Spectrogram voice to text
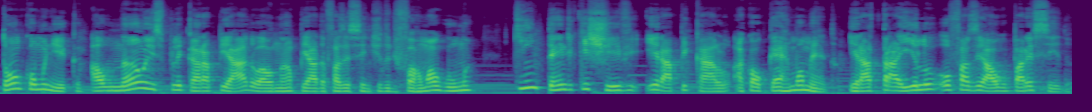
Tom comunica, ao não explicar a piada ou ao não a piada fazer sentido de forma alguma, que entende que Shiv irá picá-lo a qualquer momento, irá traí-lo ou fazer algo parecido,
